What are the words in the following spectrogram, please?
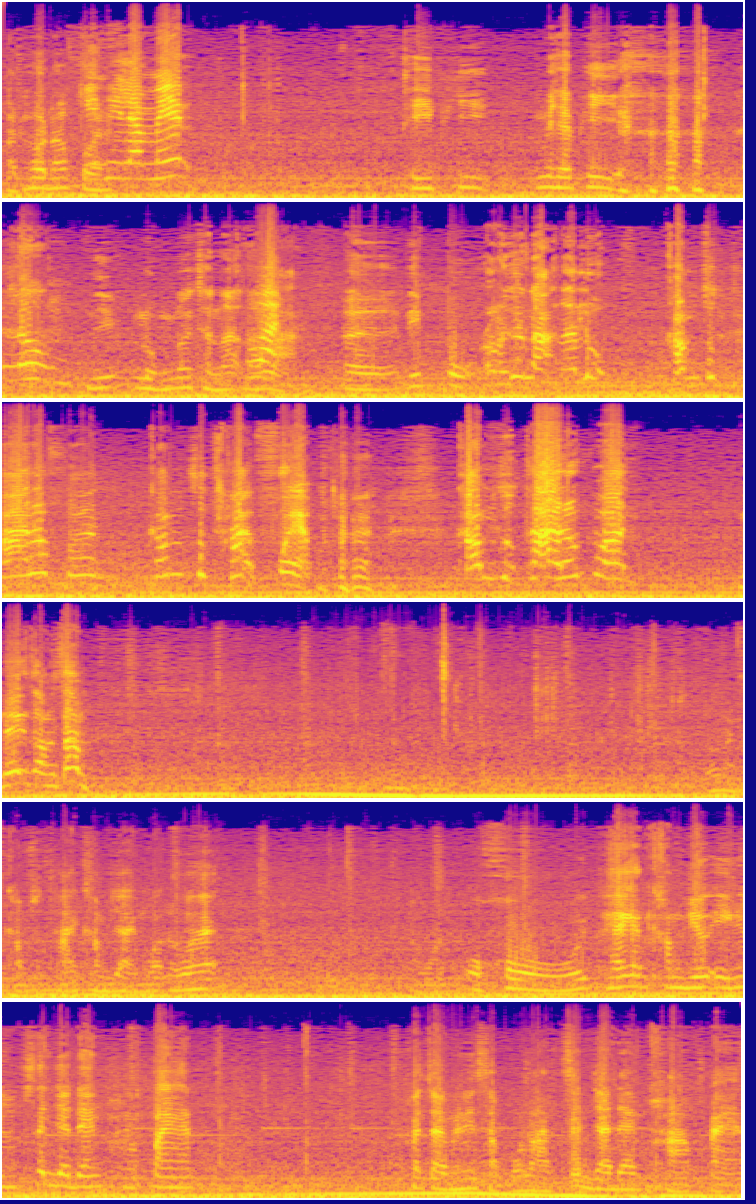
ขอโทษนะกิเฟินร์นทีละเม็ดที่พี่ไม่ใช่พี่ ลุง นี่ลุงต้องชนะนะอ้วนหลานเออ นี่ปู่ต้องชนะนะลูกคำสุดท้ายแล้วเฟิร์นคำสุดท้ายแฝบ คำสุดท้ายแล้วเฟิร์นหนึ่งสองสามโอ้ยมันคำสุดท้ายคำใหญ่หมดแล้วเว้ยเอาวะ โอ้โห แพ้กันคำเดียวเองนะครับ เส้นยาแดงผ่าแปดเข้าใจไหมในสับโบราณเส้นยาแดงผ่าแปด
